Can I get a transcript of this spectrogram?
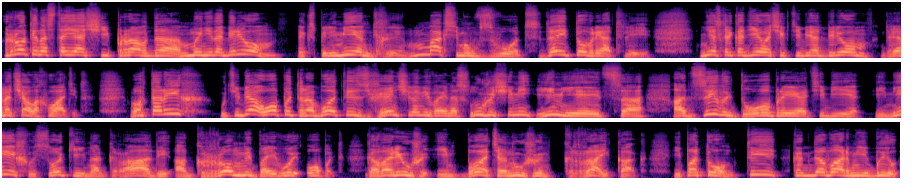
Роты настоящий, правда, мы не наберем. Эксперимент же, максимум взвод, да и то вряд ли. Несколько девочек тебе отберем, для начала хватит. Во-вторых, у тебя опыт работы с женщинами-военнослужащими имеется. Отзывы добрые о тебе. Имеешь высокие награды, огромный боевой опыт. Говорю же, им батя нужен край как. И потом, ты, когда в армии был,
